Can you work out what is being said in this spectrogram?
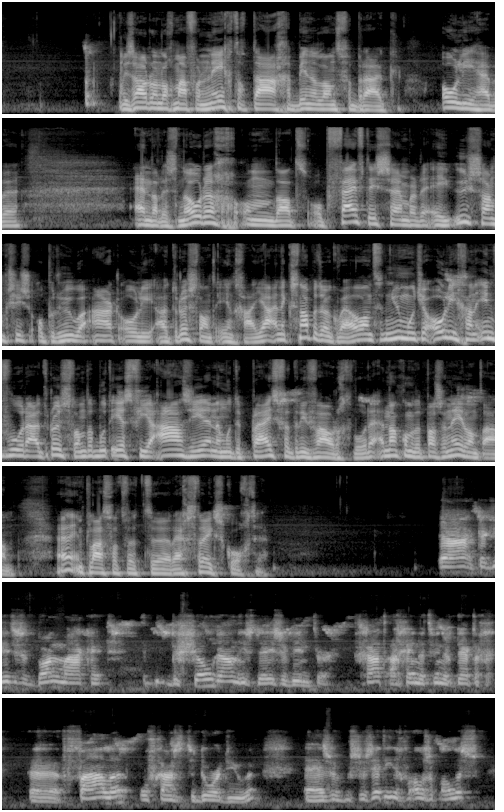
We zouden nog maar voor 90 dagen binnenlands verbruik olie hebben. En dat is nodig omdat op 5 december de EU-sancties op ruwe aardolie uit Rusland ingaan. Ja, en ik snap het ook wel, want nu moet je olie gaan invoeren uit Rusland. Dat moet eerst via Azië en dan moet de prijs verdrievoudigd worden. En dan komt het pas in Nederland aan. Hè, in plaats dat we het uh, rechtstreeks kochten. Ja, kijk, dit is het bang maken. De showdown is deze winter. Gaat Agenda 2030 uh, falen of gaan ze het erdoor duwen. Uh, ze, ze, zetten in ieder geval alles op alles.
